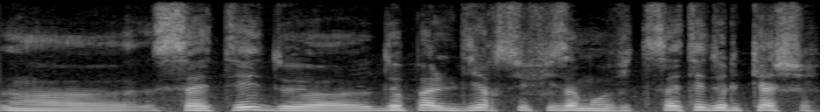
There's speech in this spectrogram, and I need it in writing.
euh, ça a été de ne pas le dire suffisamment vite, ça a été de le cacher.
